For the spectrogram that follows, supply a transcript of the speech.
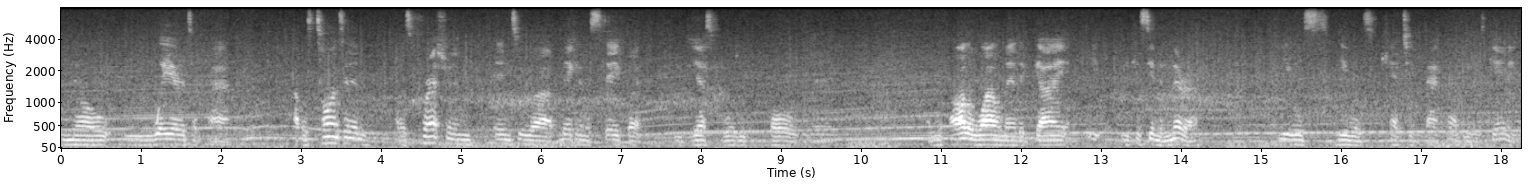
know where to pass. I was taunting him, I was pressuring him into uh, making a mistake, but he just wouldn't hold. And all the while, man, the guy, you, you can see in the mirror, he was he was catching back up, he was gaining.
